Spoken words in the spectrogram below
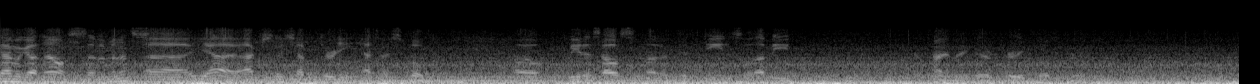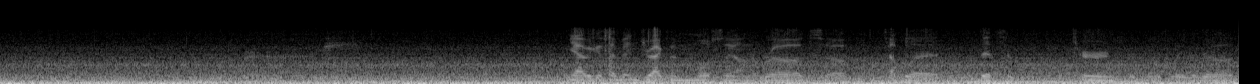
Time we got now? Seven minutes. Uh, yeah, actually, 7:30 as I spoke. Well, be at his house another 15, so that'd be Probably make it pretty close to it. Yeah, because I've been directing mostly on the road, so a couple of bits of turns, but mostly the roads,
